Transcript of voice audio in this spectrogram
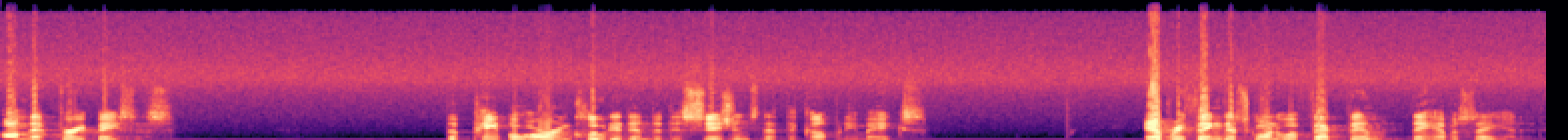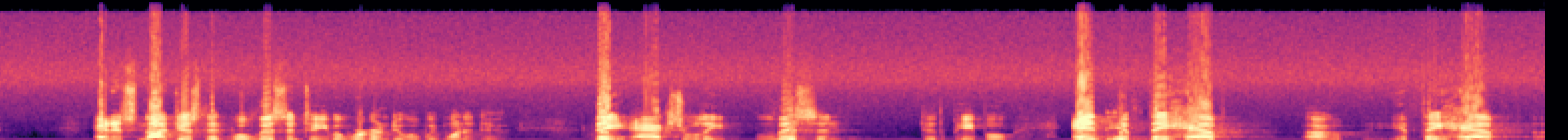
on that very basis. The people are included in the decisions that the company makes. Everything that's going to affect them, they have a say in it. And it's not just that we'll listen to you, but we're going to do what we want to do. They actually listen to the people, and if they have, uh, if they have uh,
